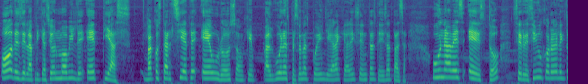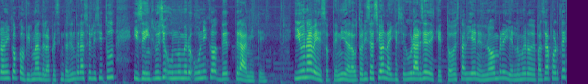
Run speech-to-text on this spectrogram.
o desde la aplicación móvil de ETIAS. Va a costar 7 euros, aunque algunas personas pueden llegar a quedar exentas de esa tasa. Una vez esto, se recibe un correo electrónico confirmando la presentación de la solicitud y se incluye un número único de trámite. Y una vez obtenida la autorización, hay que asegurarse de que todo está bien, el nombre y el número de pasaporte,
